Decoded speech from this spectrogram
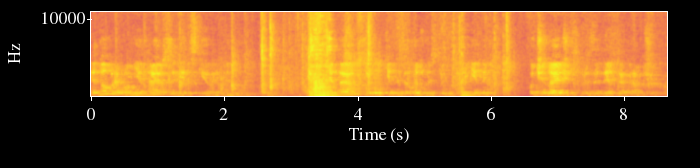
Я добре пам'ятаю совєтські времена. Пам'ятаю всі роки незалежності України, починаючи з президента Кравчука.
